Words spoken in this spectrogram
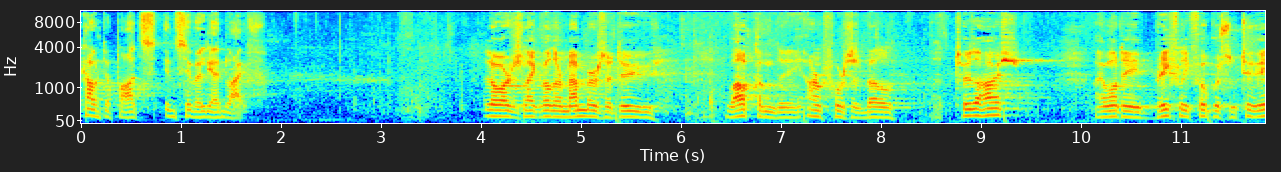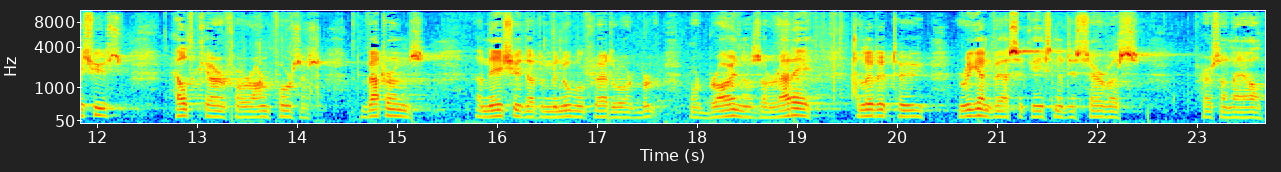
counterparts in civilian life. Lords, like other members, I do welcome the Armed Forces Bill to the House. I want to briefly focus on two issues healthcare for armed forces veterans, an issue that my noble friend Lord, Br- Lord Brown has already alluded to, reinvestigation into service personnel.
